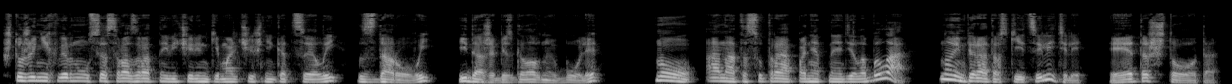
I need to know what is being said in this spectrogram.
что жених вернулся с развратной вечеринки мальчишника целый, здоровый и даже без головной боли, ну, она-то с утра, понятное дело, была, но императорские целители – это что-то.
